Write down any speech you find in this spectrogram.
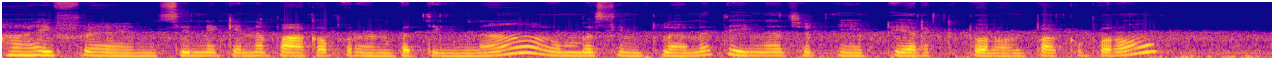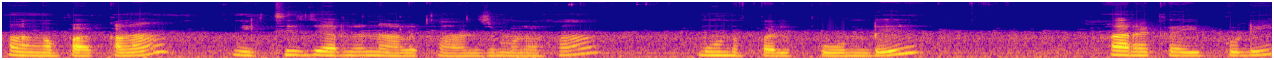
ஹாய் ஃப்ரெண்ட்ஸ் இன்றைக்கி என்ன பார்க்க போகிறோன்னு பார்த்தீங்கன்னா ரொம்ப சிம்பிளான தேங்காய் சட்னி எப்படி இறக்க போகிறோன்னு பார்க்க போகிறோம் வாங்க பார்க்கலாம். மிக்ஸி ஜாரில் நாலு காஞ்ச மிளகா மூணு பல் பூண்டு அரை கைப்பொடி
